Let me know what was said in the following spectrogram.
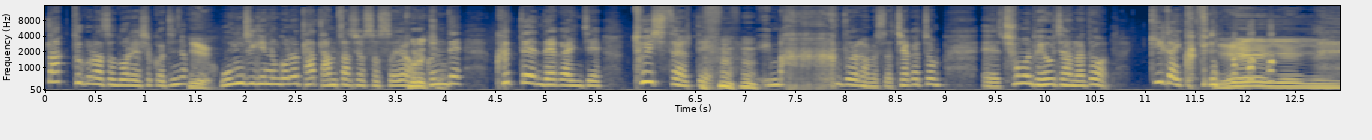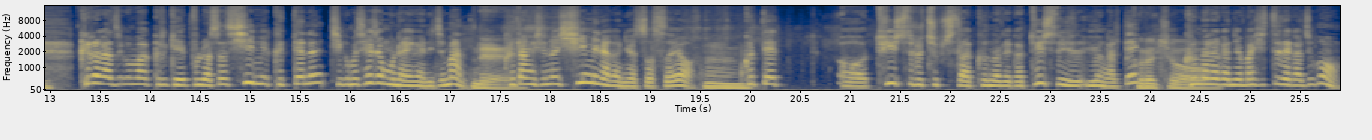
딱 들고 나서 노래하셨거든요. 예. 움직이는 거는 다 담사셨었어요. 그렇죠. 근데 그때 내가 이제 트위스트 할 때 막 들어가면서 제가 좀 에, 춤을 배우지 않아도 끼가 있거든요. 예, 예, 예. 그래가지고 막 그렇게 불러서 시민 그때는 지금은 세종문화회관이지만 네. 그 당시는 시민회관이었었어요. 음. 그때 어 트위스트를 춥시다 그 노래가 트위스트 유행할 때 그렇죠. 그 노래가 이제 막 히트돼가지고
